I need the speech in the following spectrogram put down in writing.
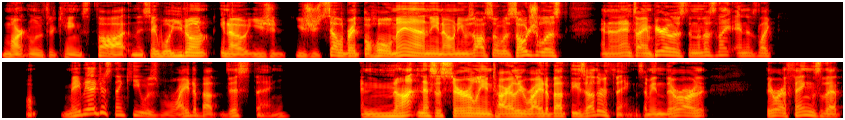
Martin Luther King's thought, and they say, "Well, you don't, you know, you should you should celebrate the whole man, you know." And he was also a socialist and an anti-imperialist, and this thing, and it's like, well, maybe I just think he was right about this thing, and not necessarily entirely right about these other things. I mean, there are there are things that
